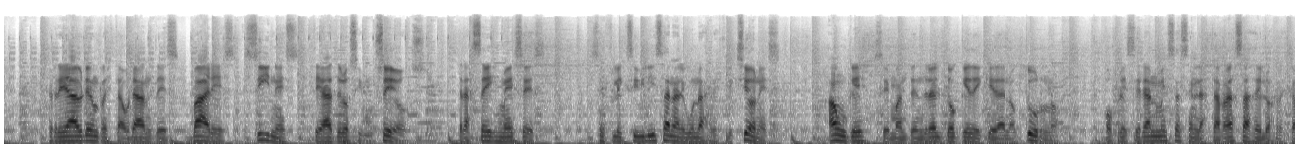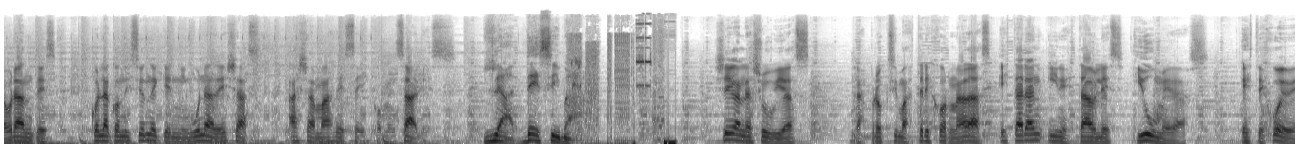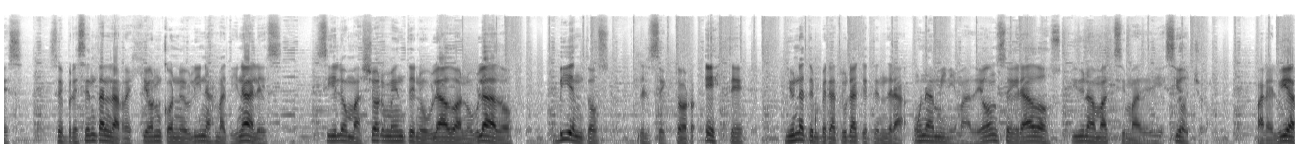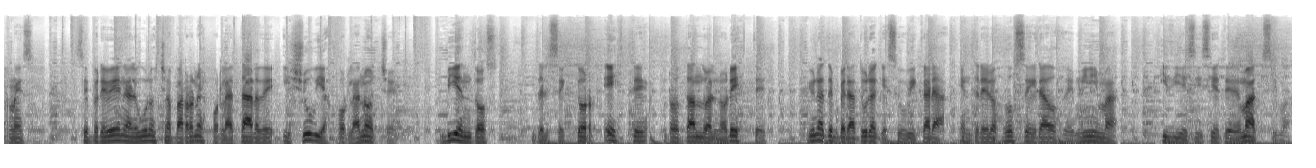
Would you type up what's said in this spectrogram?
Reabren restaurantes, bares, cines, teatros y museos. Tras seis meses, se flexibilizan algunas restricciones, aunque se mantendrá el toque de queda nocturno. Ofrecerán mesas en las terrazas de los restaurantes, con la condición de que en ninguna de ellas haya más de seis comensales. La décima. Llegan las lluvias. Las próximas tres jornadas estarán inestables y húmedas. Este jueves se presenta en la región con neblinas matinales, cielo mayormente nublado a nublado, vientos del sector este y una temperatura que tendrá una mínima de 11 grados y una máxima de 18. Para el viernes se prevén algunos chaparrones por la tarde y lluvias por la noche, vientos del sector este rotando al noreste y una temperatura que se ubicará entre los 12 grados de mínima y 17 de máxima.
